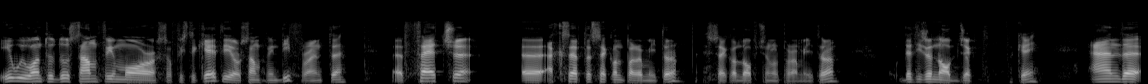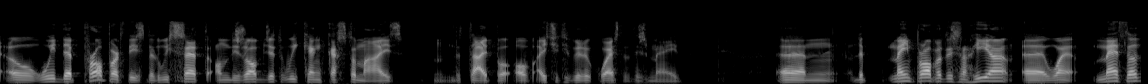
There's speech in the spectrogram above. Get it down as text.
If we want to do something more sophisticated or something different, uh, fetch uh, accept a second parameter, a second optional parameter, that is an object, okay? And uh, with the properties that we set on this object, we can customize the type of HTTP request that is made. Um, the main properties are here. Uh, method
